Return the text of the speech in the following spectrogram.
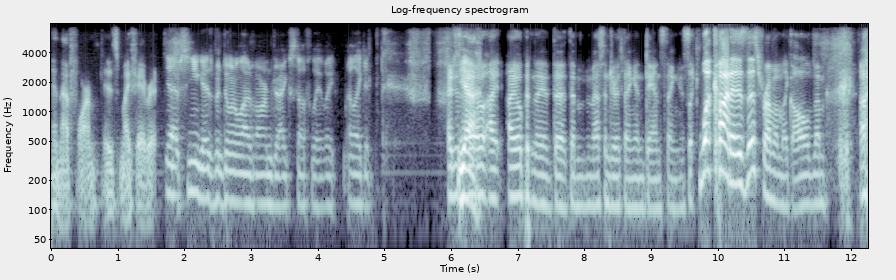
in that form. It's my favorite. Yeah, I've seen you guys been doing a lot of arm drag stuff lately. I like it. I just Yeah. I, I I opened the, the the messenger thing and Dan's thing. It's like, what kata is this from? I'm like, all of them. Uh,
